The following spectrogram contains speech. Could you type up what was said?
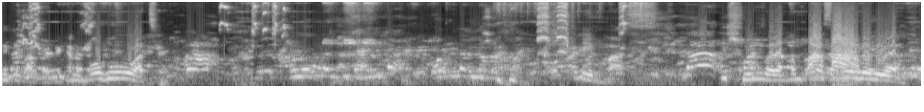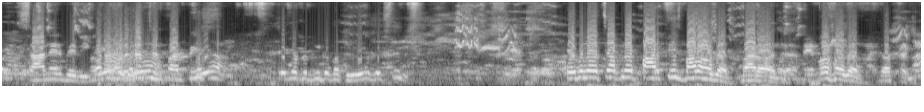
নিতে পারবেন। এখানে বহু আছে। আরে বাস কি সুন্দর একদম সানের বেবি ভাইয়া। সানের বেবি কত করে যাচ্ছেন পার পিস এগুলো হচ্ছে আপনার পার পিস বারো হাজার। বারো হাজার। দশ হাজার। দশ হাজার।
